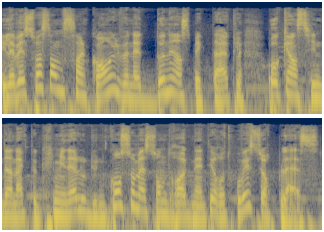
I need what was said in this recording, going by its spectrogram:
Il avait 65 ans, il venait de donner un spectacle. Aucun signe d'un acte criminel ou d'une consommation de drogue n'a été retrouvé sur place.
